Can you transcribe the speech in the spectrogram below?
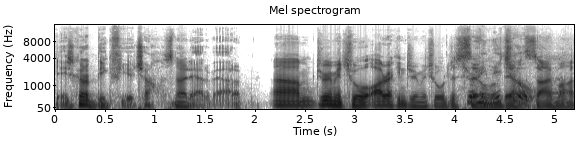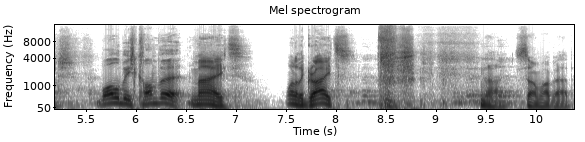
yeah, he's got a big future. There's no doubt about it. Um, Drew Mitchell, I reckon Drew Mitchell will just Drew settle them down so much. Wallabies convert. Mate, one of the greats. no, sorry, my bad.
